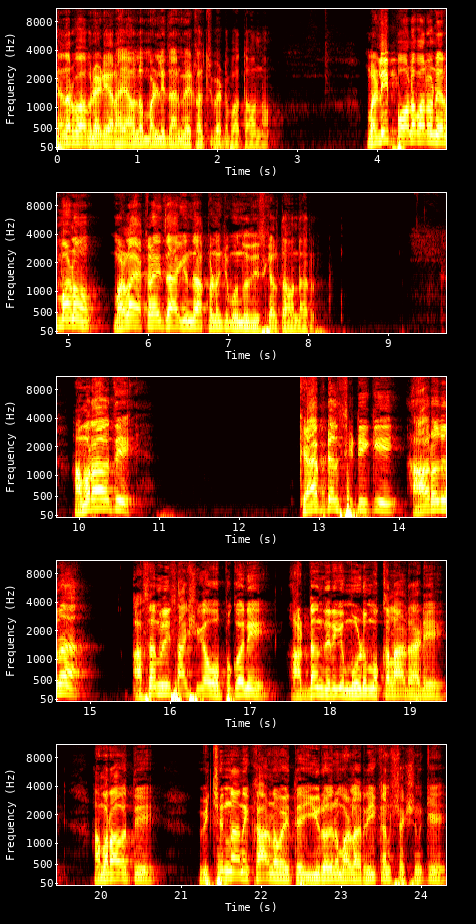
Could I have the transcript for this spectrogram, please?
చంద్రబాబు నాయుడు గారి హయాంలో మళ్ళీ దాని మీద ఖర్చు పెట్టబోతా ఉన్నాం. మళ్ళీ పోలవరం నిర్మాణం మళ్ళీ ఎక్కడైతే ఆగిందో అక్కడి నుంచి ముందుకు తీసుకెళ్తా ఉన్నారు. అమరావతి క్యాపిటల్ సిటీకి ఆ రోజున అసెంబ్లీ సాక్షిగా ఒప్పుకొని అడ్డం తిరిగి మూడు ముక్కలాడాడి అమరావతి విచ్ఛిన్నానికి కారణమైతే ఈ రోజున మళ్ళా రీకన్స్ట్రక్షన్కి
